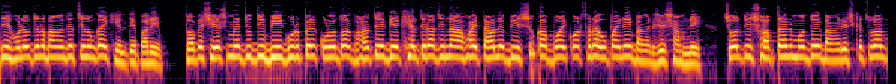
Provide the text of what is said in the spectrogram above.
দিয়ে হলেও যেন বাংলাদেশ শ্রীলঙ্কায় খেলতে পারে। তবে শেষ শেষমেশ যদি বি গ্রুপের কোনো দল ভারতে গিয়ে খেলতে রাজি না হয়, তাহলে বিশ্বকাপ বয়কট ছাড়া উপায় নেই বাংলাদেশের সামনে। চলতি সপ্তাহের মধ্যেই বাংলাদেশকে চূড়ান্ত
